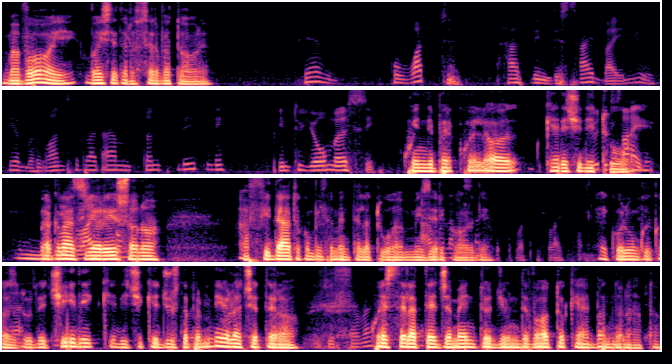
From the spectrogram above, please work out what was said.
Ma voi, voi siete l'osservatore. For what has been decided by you. Here Bhagavan said, but I'm completely into your mercy. Quindi per quello che decidi tu, Bhagavan, Signore, io sono affidato completamente alla tua misericordia. E qualunque cosa tu decidi, che dici che è giusta per me, io l'accetterò. Questo è l'atteggiamento di un devoto che è abbandonato.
